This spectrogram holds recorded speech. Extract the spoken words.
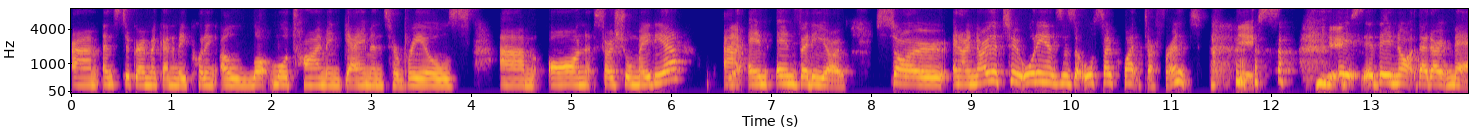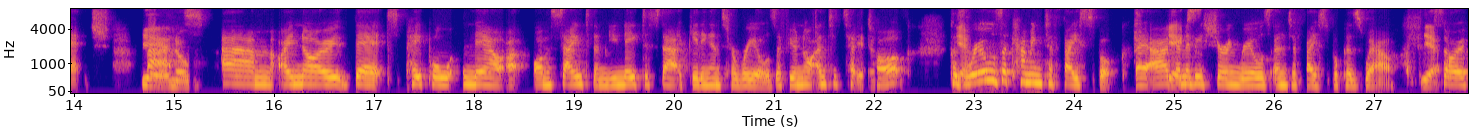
um, Instagram are going to be putting a lot more time and game into reels um, on social media uh, yeah. and and video. So, and I know the two audiences are also quite different. Yes, yes. they, are not. They don't match. Yeah, but, no. Um, I know that people now. I'm saying to them, you need to start getting into reels. If you're not into TikTok, because yeah. reels are coming to Facebook. They are yes. going to be sharing reels into Facebook as well. Yeah. So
